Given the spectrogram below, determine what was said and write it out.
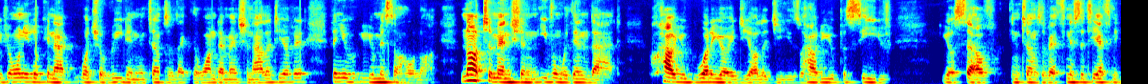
if you're only looking at what you're reading in terms of like the one dimensionality of it, then you you miss a whole lot. Not to mention even within that, how you what are your ideologies? How do you perceive yourself in terms of ethnicity, ethnic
